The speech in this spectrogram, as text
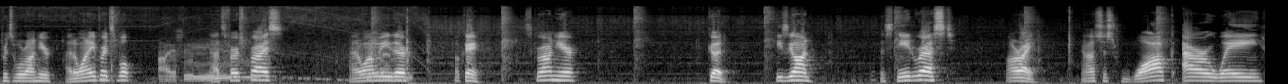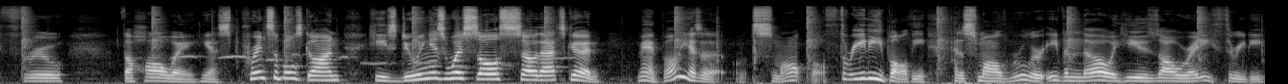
principal around here. I don't want any principal. I see. That's first prize. I don't want him either. Okay, let's go around here. Good. He's gone. Let's need rest. Alright. Now let's just walk our way through the hallway. Yes, principal's gone. He's doing his whistle, so that's good. Man, Baldi has a small, well, 3D Baldi has a small ruler, even though he is already 3D.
